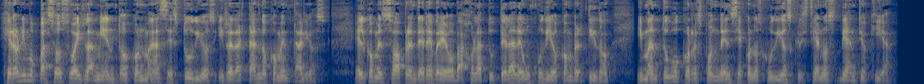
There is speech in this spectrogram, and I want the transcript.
Jerónimo pasó su aislamiento con más estudios y redactando comentarios. Él comenzó a aprender hebreo bajo la tutela de un judío convertido y mantuvo correspondencia con los judíos cristianos de Antioquía.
